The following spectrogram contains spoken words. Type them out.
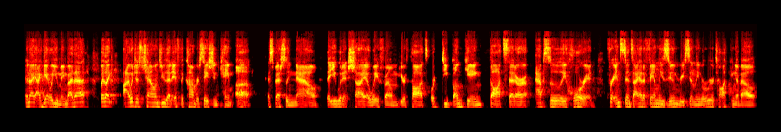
And I, I, get what you mean by that. But like, I would just challenge you that if the conversation came up, especially now, that you wouldn't shy away from your thoughts or debunking thoughts that are absolutely horrid. For instance, I had a family Zoom recently where we were talking about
